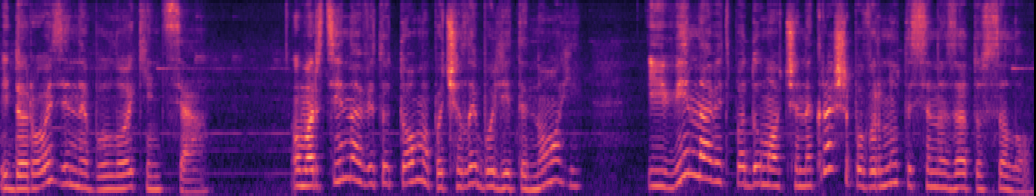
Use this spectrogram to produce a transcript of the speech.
і дорозі не було кінця. У Мартіна від утому почали боліти ноги, і він навіть подумав, чи не краще повернутися назад у село.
